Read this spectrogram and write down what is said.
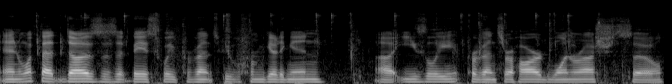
And what that does is it basically prevents people from getting in uh, easily. Prevents a hard one rush, so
